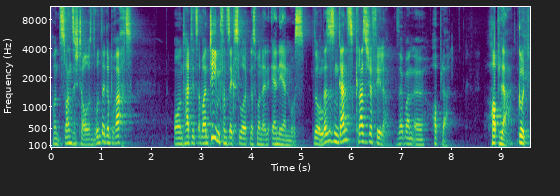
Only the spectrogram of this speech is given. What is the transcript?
von 20.000 runtergebracht und hat jetzt aber ein Team von sechs Leuten, das man ernähren muss. So, und das ist ein ganz klassischer Fehler. Sagt man äh, hoppla. Hoppla, gut.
